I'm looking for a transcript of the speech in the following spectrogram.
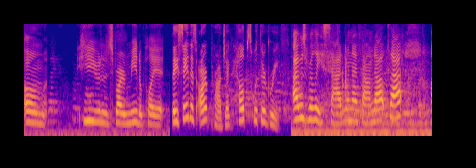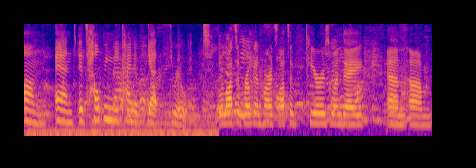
um he even inspired me to play it. They say this art project helps with their grief. I was really sad when I found out that, um, and it's helping me kind of get through it. There were lots of broken hearts, lots of tears one day, and um,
